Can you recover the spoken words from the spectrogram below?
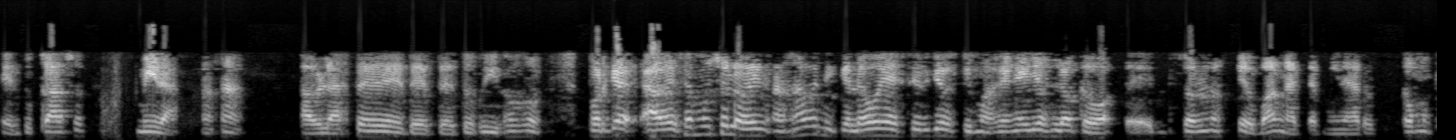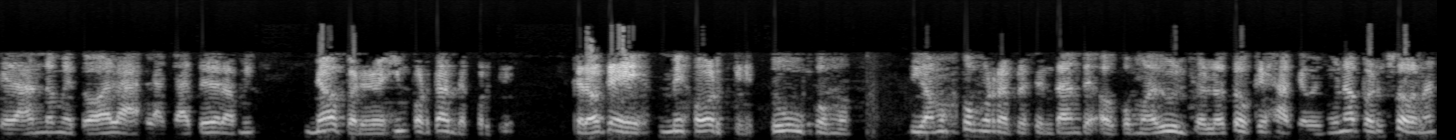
en tu caso, mira, ajá, hablaste de, de, tus hijos, porque a veces muchos lo ven, ajá, bueno, ¿y qué le voy a decir yo? Si más bien ellos lo que eh, son los que van a terminar como quedándome toda la, la cátedra a mí. No, pero es importante porque creo que es mejor que tú como, digamos, como representante o como adulto lo toques a que venga una persona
